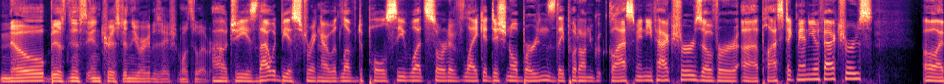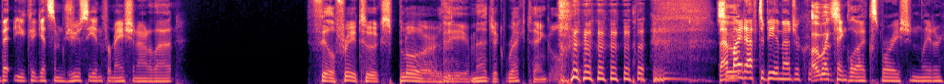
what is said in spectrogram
no business interest in the organization whatsoever. Oh, geez, that would be a string I would love to pull. See what sort of like additional burdens they put on glass manufacturers over uh, plastic manufacturers. Oh, I bet you could get some juicy information out of that. Feel free to explore the magic rectangle. that So, might have to be a magic I was- rectangle exploration later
